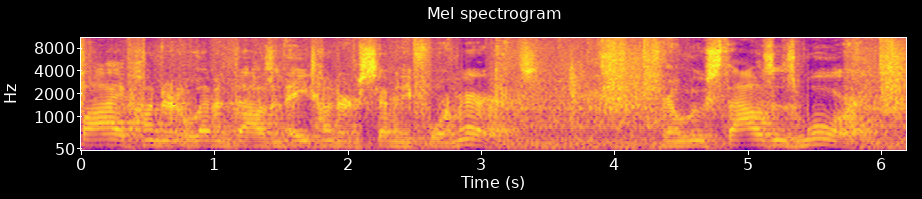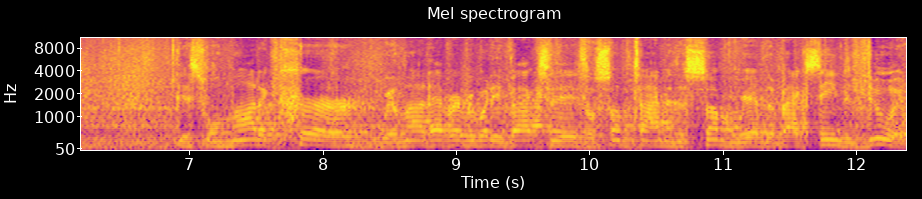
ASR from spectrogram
511,874 Americans. We're going to lose thousands more. This will not occur. We'll not have everybody vaccinated until sometime in the summer. We have the vaccine to do it.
